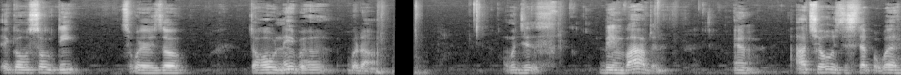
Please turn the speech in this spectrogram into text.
it goes so deep to where as though the whole neighborhood would um would just be involved in And I chose to step away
